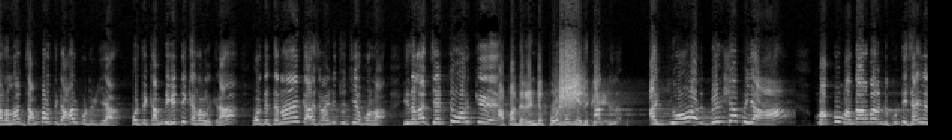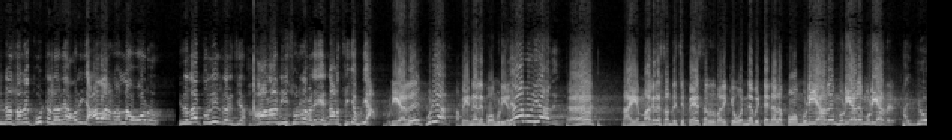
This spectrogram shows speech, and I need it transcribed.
அதெல்லாம் சம்பளத்துக்கு ஆள் போட்டிருக்கியா? ஒருத்தன் கம்பி கட்டி கதவு இழுக்கிறான் ஒருத்தன் தினம் காசு வாங்கிட்டு சுச்சிய போடுறான் இதெல்லாம் செட்டு ஒர்க்கு அப்ப அந்த ரெண்டு பொண்ணுங்க எதுக்கு? ஐயோ அது பில்டப்யா மப்பு மந்தாரமா ரெண்டு குட்டி சைல என்ன தானே கூட்டம் நிறைய வரும் வியாபாரம் நல்லா ஓடும். இதெல்லாம் தொழில் ரகசியம். ஆனா நீ சொல்ற வேலையை என்னால செய்ய முடியாது முடியாது. முடியாது. அப்ப என்னால போக முடியாது. முடியாது? நான் என் மகனை சந்திச்சு பேசுறது வரைக்கும் ஒன்ன விட்ட என்னால போக முடியாது முடியாது முடியாது. ஐயோ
